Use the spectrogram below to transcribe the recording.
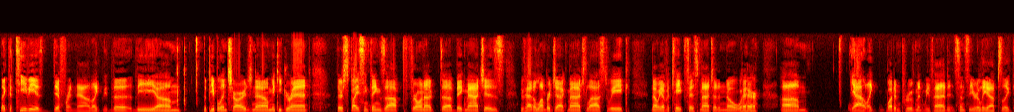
like the TV is different now. Like the the um, the people in charge now, Mickey Grant, they're spicing things up, throwing out uh, big matches. We've had a lumberjack match last week. Now we have a tape fist match out of nowhere. Um, yeah, like what improvement we've had since the early eps. Like,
